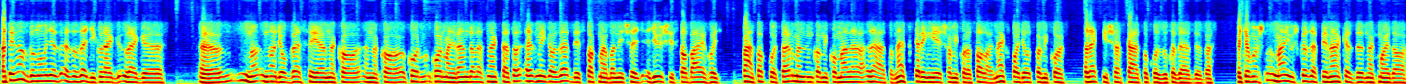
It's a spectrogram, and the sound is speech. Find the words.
Hát én azt gondolom, hogy ez, ez az egyik leg, leg na, nagyobb veszély ennek a, ennek a kormányrendeletnek. Tehát ez még az erdész szakmában is egy, egy ősi szabály, hogy fát akkor termelünk, amikor már le, leállt a netkeringés, amikor a talaj megfagyott, amikor a legkisebb kárt okozzuk az erdőbe. Hogyha most május közepén elkezdődnek majd a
